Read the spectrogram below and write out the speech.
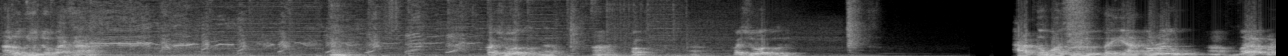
હાલો જોજો પાછા. કશો હતો ને હા? કશો હતો હા તો બસ તૈયાર કરો એવું. બરાબર?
